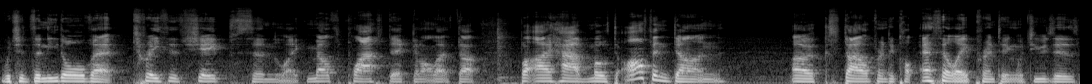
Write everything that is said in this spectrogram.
which is the needle that traces shapes and like melts plastic and all that stuff. But I have most often done a style printing called SLA printing, which uses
